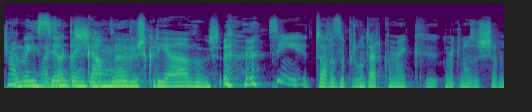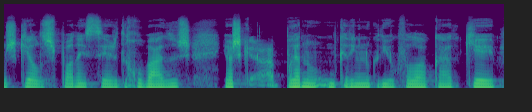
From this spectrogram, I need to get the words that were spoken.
Também sentem que há muros criados. Sim, estavas a perguntar como é, que, como é que nós achamos que eles podem ser derrubados. Eu acho que, ah, pegando um bocadinho no que o Diogo falou há bocado, que é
